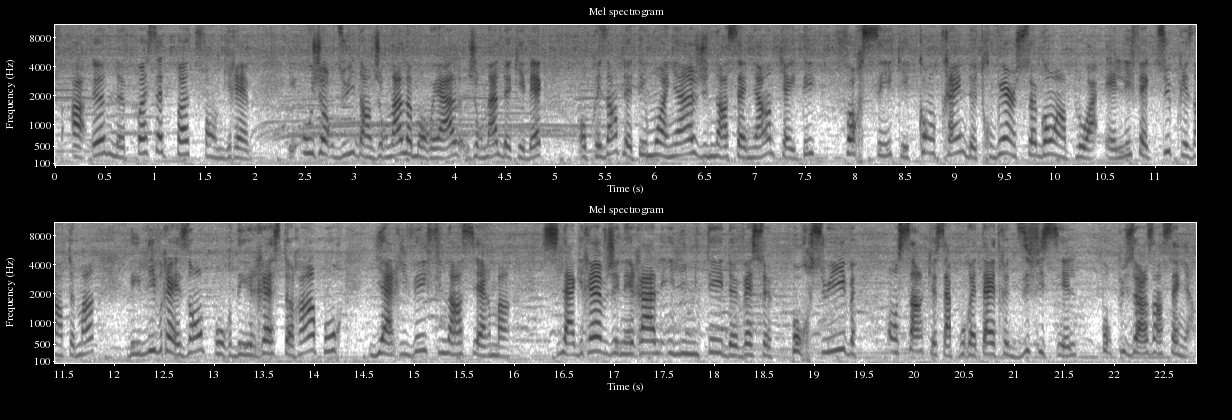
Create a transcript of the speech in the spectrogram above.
FAE, ne possède pas de fonds de grève. Aujourd'hui, dans le Journal de Montréal, Journal de Québec, on présente le témoignage d'une enseignante qui a été forcée, qui est contrainte de trouver un second emploi. Elle effectue présentement des livraisons pour des restaurants pour y arriver financièrement. Si la grève générale illimitée devait se poursuivre, on sent que ça pourrait être difficile pour plusieurs enseignants.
